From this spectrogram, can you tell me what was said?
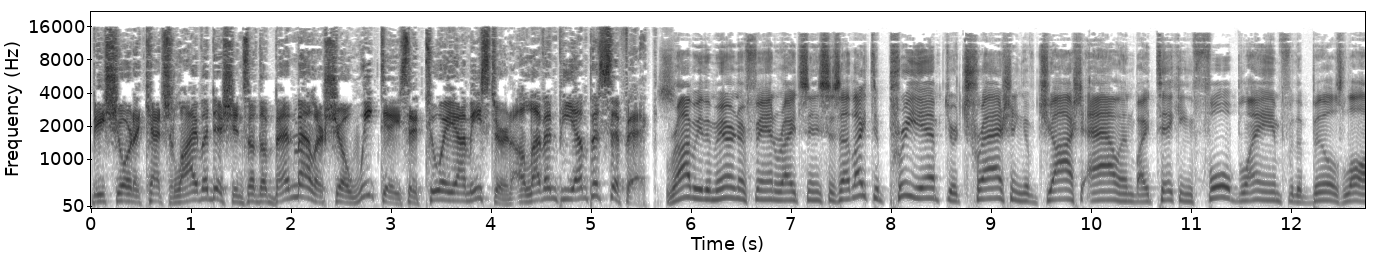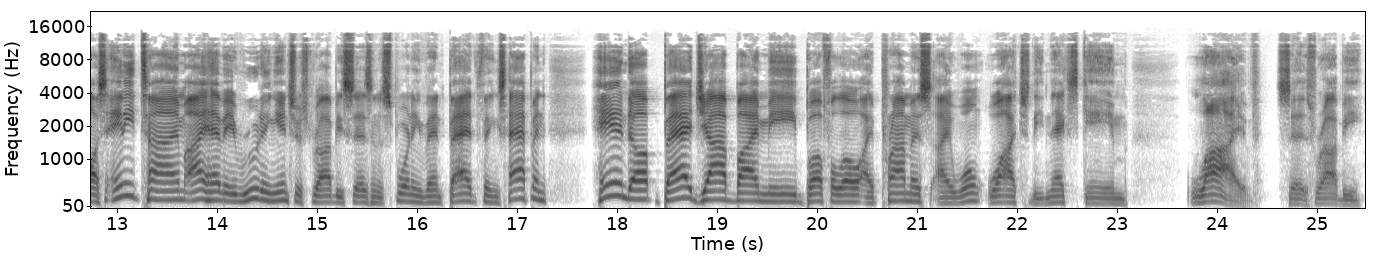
Be sure to catch live editions of the Ben Maller Show weekdays at 2 a.m. Eastern, 11 p.m. Pacific. Robbie, the Mariner fan, writes in. He says, I'd like to preempt your trashing of Josh Allen by taking full blame for the Bills' loss. Anytime I have a rooting interest, Robbie says, in a sporting event, bad things happen. Hand up, bad job by me, Buffalo. I promise I won't watch the next game live, says Robbie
